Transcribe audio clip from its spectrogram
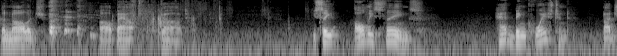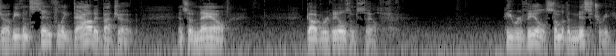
the knowledge about God. You see, all these things had been questioned by Job, even sinfully doubted by Job. And so now God reveals himself. He reveals some of the mystery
